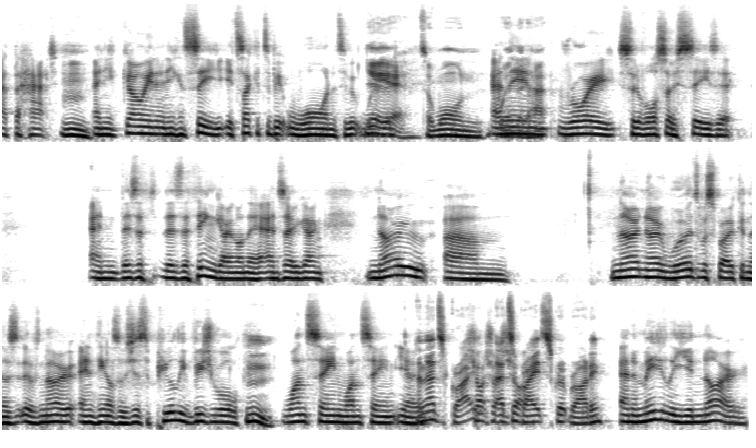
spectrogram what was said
at the hat, and you go in and you can see it's like it's a bit worn, it's a bit Hmm. Yeah, yeah. It's a worn And then hat. Roy sort of also sees it and there's a there's a thing going on there, and so you're going, no, um, no, no words were spoken. There was, there was no anything else. It was just a purely visual, one scene, one scene. You know, Hmm. And that's great. Shot, shot, that's shot. great script writing. And immediately you know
